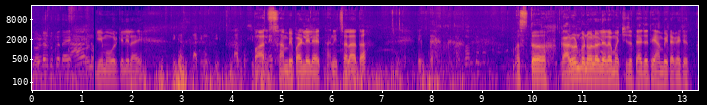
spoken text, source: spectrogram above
शोल्डर दुखत आहे. गेम ओव्हर केलेला आहे. पाच आंबे पाडलेले आहेत. आणि चला आता एक मस्त कालवण बनवायला लावलेलं आहे. मच्छीचं त्याच्यात हे आंबे टाकायचे आहेत.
